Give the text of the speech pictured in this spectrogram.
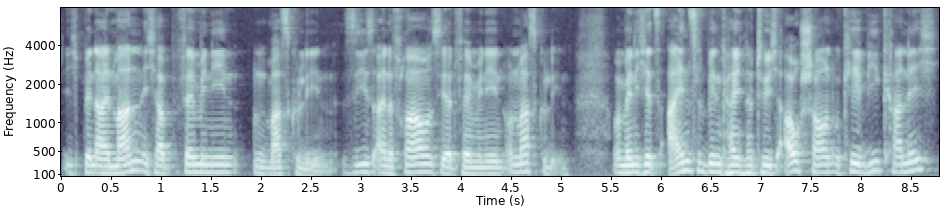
Ich bin ein Mann, ich habe feminin und maskulin. Sie ist eine Frau, sie hat feminin und maskulin. Und wenn ich jetzt einzeln bin, kann ich natürlich auch schauen, okay, wie kann ich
